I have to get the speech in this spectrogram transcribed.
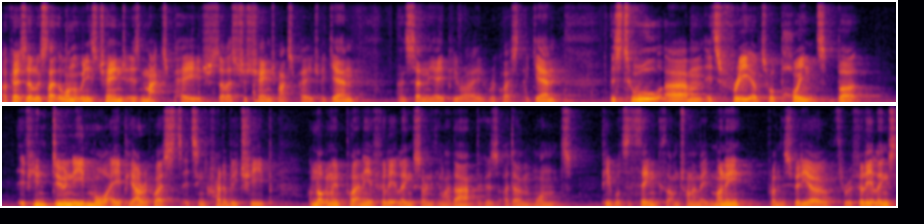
Okay, so it looks like the one that we need to change is max page. So let's just change max page again and send the API request again. This tool, um, it's free up to a point, but if you do need more API requests, it's incredibly cheap. I'm not going to put any affiliate links or anything like that because I don't want people to think that I'm trying to make money from this video through affiliate links.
